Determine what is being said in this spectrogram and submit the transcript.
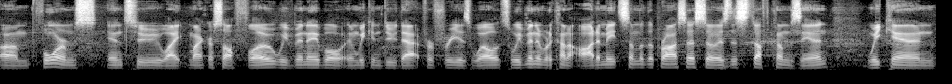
um, forms into like Microsoft Flow. We've been able, and we can do that for free as well. So we've been able to kind of automate some of the process. So as this stuff comes in, we can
